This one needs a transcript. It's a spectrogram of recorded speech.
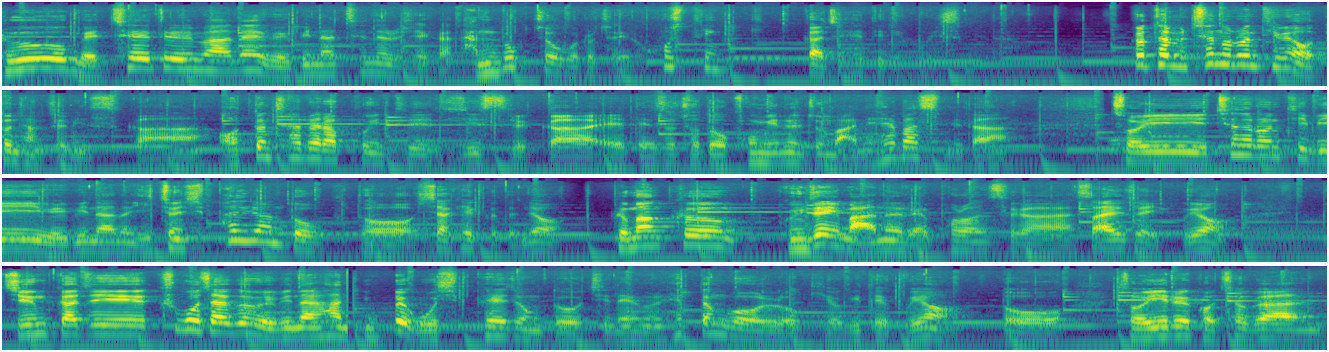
그 매체들만의 웨비나 채널을 저희가 단독적으로 저희가 호스팅 까지 해드리고 있습니다. 그렇다면 채널원 팀에 어떤 장점이 있을까? 어떤 차별화 포인트 있을까에 대해서 저도 고민을 좀 많이 해봤습니다. 저희 채널원 TV 웨비나는 2018년도부터 시작했거든요. 그만큼 굉장히 많은 레퍼런스가 쌓여져 있고요. 지금까지 크고 작은 웨비나를 한 650회 정도 진행을 했던 걸로 기억이 되고요. 또 저희를 거쳐간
